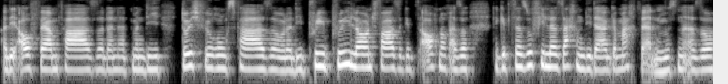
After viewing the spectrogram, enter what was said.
äh, die Aufwärmphase, dann hat man die Durchführungsphase oder die Pre-Pre-Launch-Phase gibt's auch noch. Also da gibt's ja so viele Sachen, die da gemacht werden müssen. Also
